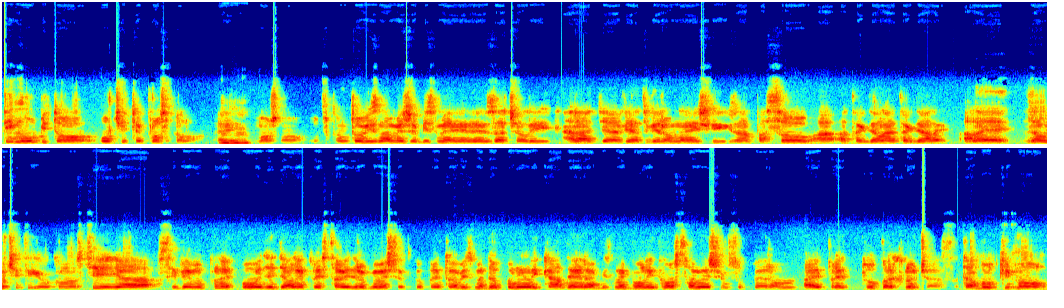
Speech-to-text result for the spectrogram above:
týmu by to určite prospelo. Mm-hmm. Možno v tomto význame, že by sme začali hrať viac vyrovnejších zápasov a, a tak ďalej a tak ďalej. Ale za určitých okolností ja si viem úplne v pôvode ďalej predstaviť, robíme všetko preto, aby sme doplnili káder, aby sme boli dôslednejším superom aj pre tú vrchnú časť tabulky MOL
